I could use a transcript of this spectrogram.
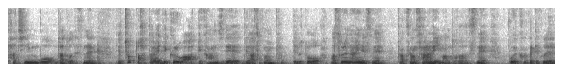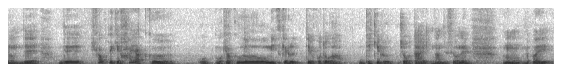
立ちんぼだとですねでちょっと働いてくるわって感じでであそこに立ってると、まあ、それなりにですねたくさんサラリーマンとかがですね声かけてくれるんでで比較的早くお客を見つけるっていうことができる状態なんですよね。うん、やっぱり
